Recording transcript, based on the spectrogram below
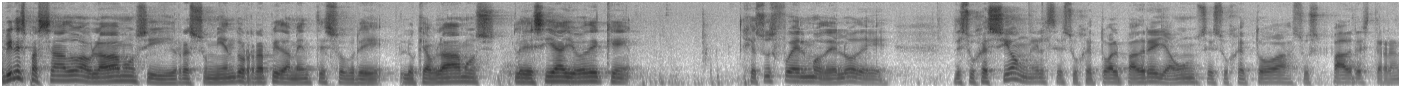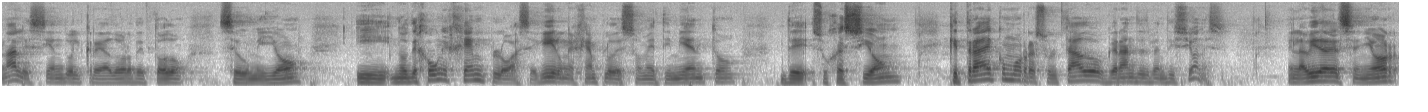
viernes pasado hablábamos y resumiendo rápidamente sobre lo que hablábamos, le decía yo de que Jesús fue el modelo de de sujeción. Él se sujetó al Padre y aún se sujetó a sus padres terrenales, siendo el creador de todo, se humilló y nos dejó un ejemplo a seguir, un ejemplo de sometimiento, de sujeción, que trae como resultado grandes bendiciones. En la vida del Señor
